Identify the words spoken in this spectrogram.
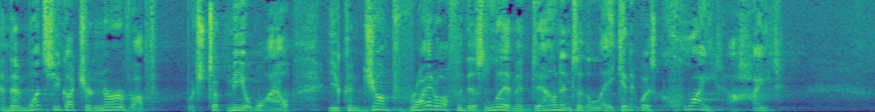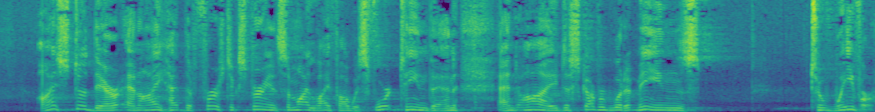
And then once you got your nerve up, which took me a while, you can jump right off of this limb and down into the lake. And it was quite a height. I stood there and I had the first experience of my life. I was 14 then, and I discovered what it means to waver.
